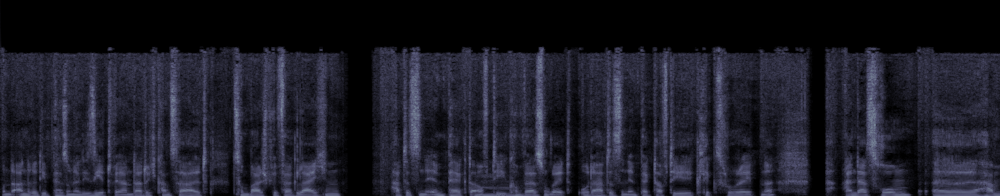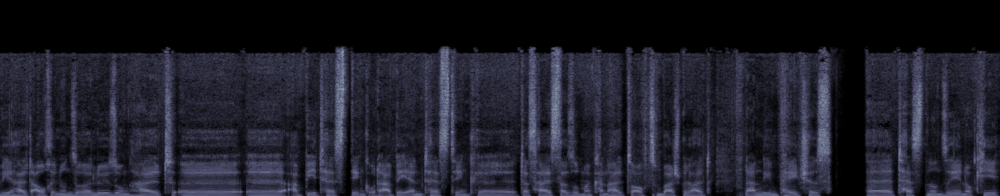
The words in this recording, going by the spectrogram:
und andere, die personalisiert werden. Dadurch kannst du halt zum Beispiel vergleichen, hat es einen Impact auf mhm. die Conversion Rate oder hat es einen Impact auf die Click-through Rate. Ne? Andersrum äh, haben wir halt auch in unserer Lösung halt äh, äh, AB-Testing oder ABN-Testing. Äh, das heißt also, man kann halt auch zum Beispiel halt Landing-Pages äh, testen und sehen, okay,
